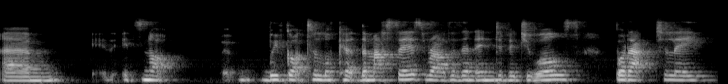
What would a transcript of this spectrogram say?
um, it, it's not we've got to look at the masses rather than individuals, but actually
